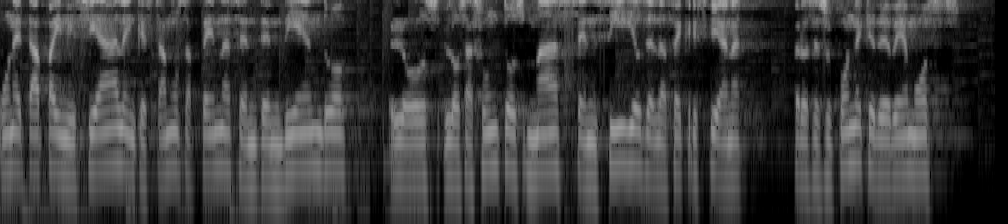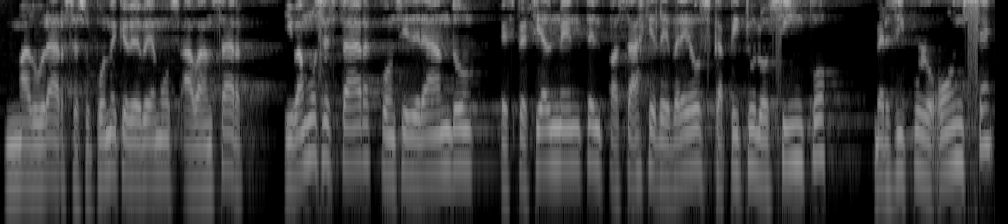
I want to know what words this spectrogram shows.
una etapa inicial en que estamos apenas entendiendo los, los asuntos más sencillos de la fe cristiana, pero se supone que debemos madurar, se supone que debemos avanzar. Y vamos a estar considerando especialmente el pasaje de Hebreos capítulo 5, versículo 11,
